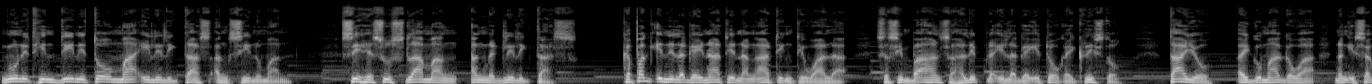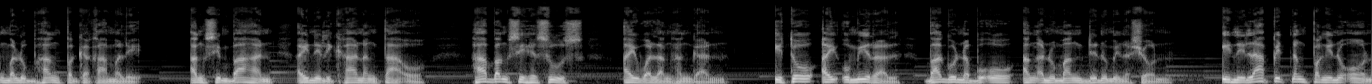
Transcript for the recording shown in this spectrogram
ngunit hindi nito maililigtas ang sinuman. Si Jesus lamang ang nagliligtas. Kapag inilagay natin ang ating tiwala sa simbahan sa halip na ilagay ito kay Kristo, tayo ay gumagawa ng isang malubhang pagkakamali. Ang simbahan ay nilikha ng tao, habang si Jesus ay walang hanggan. Ito ay umiral bago nabuo ang anumang denominasyon. Inilapit ng Panginoon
